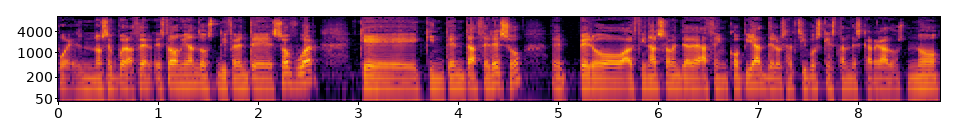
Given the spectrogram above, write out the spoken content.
pues no se puede hacer. He estado mirando diferentes software que, intenta hacer eso, eh, pero al final solamente hacen copia de los archivos que están descargados. No,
